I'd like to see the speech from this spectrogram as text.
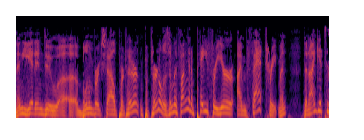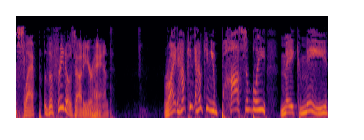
then you get into uh, uh, Bloomberg style pater- paternalism. If I'm going to pay for your I'm fat treatment, then I get to slap the Fritos out of your hand. Right? How can how can you possibly make me?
